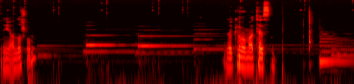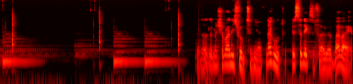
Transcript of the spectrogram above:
Nee, andersrum. Da können wir mal testen. Das hat nämlich schon mal nicht funktioniert. Na gut, bis zur nächsten Folge. Bye bye.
